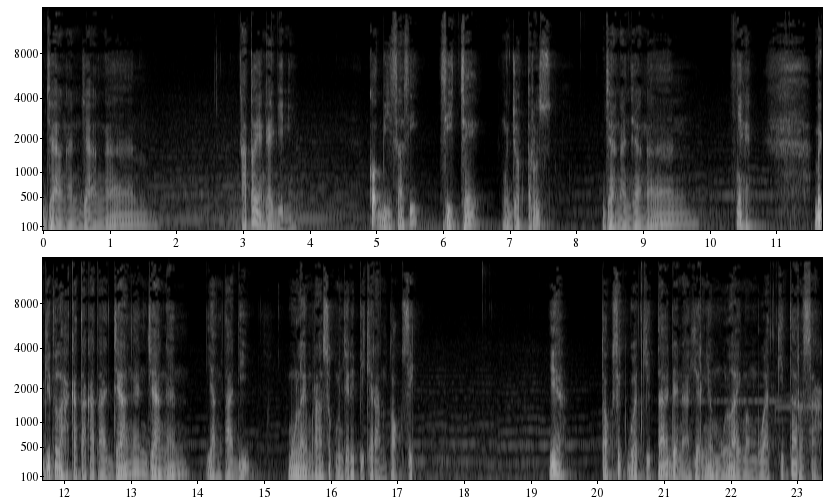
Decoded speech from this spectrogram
Jangan-jangan... Atau yang kayak gini. Kok bisa sih si C ngejob terus? Jangan-jangan... Begitulah kata-kata jangan-jangan yang tadi mulai merasuk menjadi pikiran toksik Ya, toksik buat kita dan akhirnya mulai membuat kita resah.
